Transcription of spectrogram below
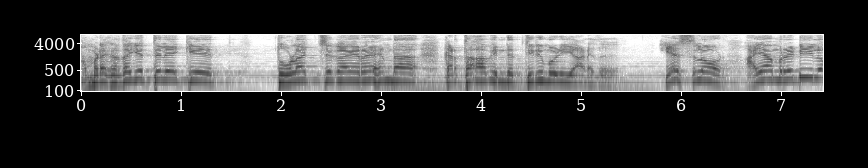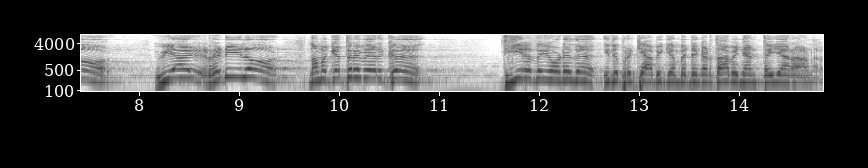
നമ്മുടെ ഹൃദയത്തിലേക്ക് തുളച്ചു കയറേണ്ട കർത്താവിന്റെ തിരുമൊഴിയാണിത്. Yes Lord I am ready Lord we are ready Lord നമുക്ക് എത്ര പേർക്ക് ധീരതയോടെ ഇത് പ്രഖ്യാപിക്കാൻ പറ്റും. കർത്താവ് ഞാൻ തയ്യാറാണ്.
